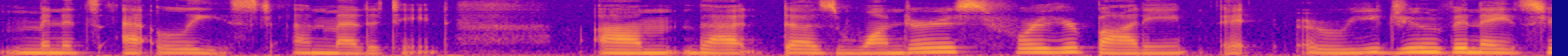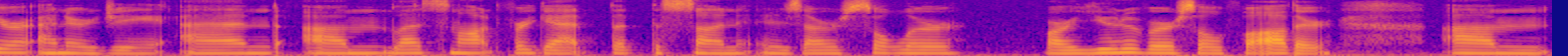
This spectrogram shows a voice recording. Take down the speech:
minutes at least and meditate. Um, that does wonders for your body. It rejuvenates your energy. And um, let's not forget that the sun is our solar, our universal father. Um,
